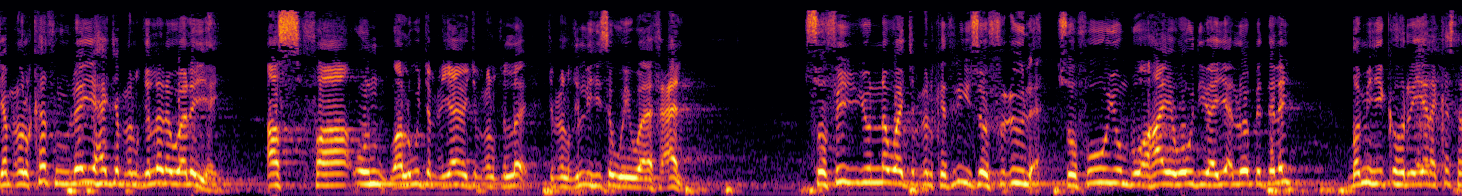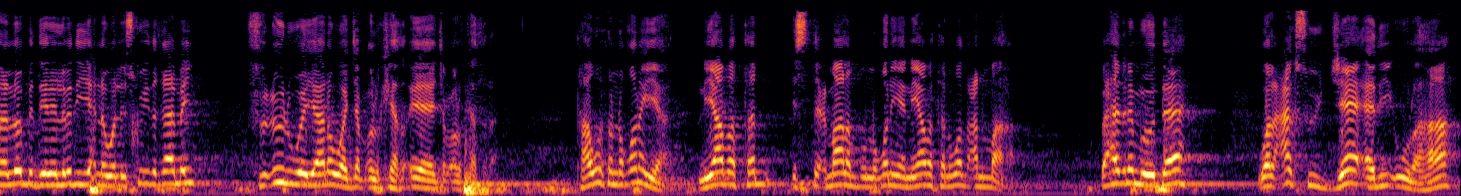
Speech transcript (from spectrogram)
Jamculkaruu leeyahay jamculqilana waa leeyahay asfaaun waa lagu jamciyaayo jamculqilihiisa weeye waa afcaal. Sufiyunna waa jamculkarihiisoo fucuul ah. Sufuuyun buu ahaayo wowdii baa ya loo bedelay damihii ka horreeyana kasra loo bedelay labadii yana waa la isku idqaamay. Fucuul weeyaano waa jamculkara taa wuxuu noqonayaa niyaabatan isticmaalan buu noqonayaa niyaabatan wadcan ma aha. Waxaadna moodaa walcagsu jaa'adii uu lahaa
